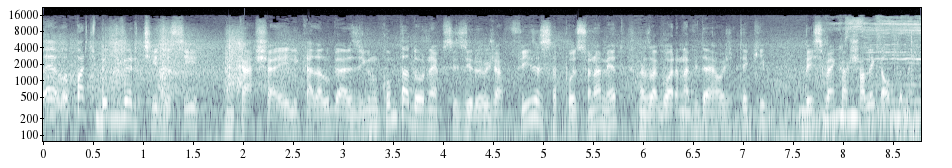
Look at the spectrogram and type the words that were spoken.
é uma parte bem divertida, assim, encaixar ele em cada lugarzinho no computador, né? Vocês viram, eu já fiz esse posicionamento, mas agora na vida real a gente tem que ver se vai encaixar legal também.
